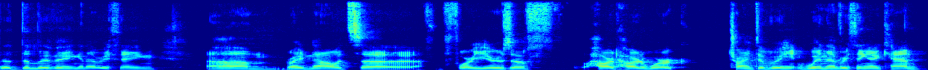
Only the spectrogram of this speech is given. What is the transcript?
the, the living and everything. Um, right now, it's uh, four years of hard hard work, trying to win, win everything I can.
